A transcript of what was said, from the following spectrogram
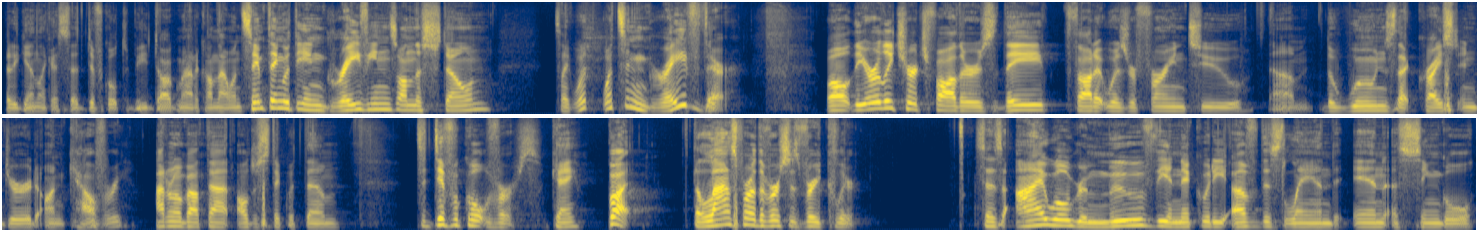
but again, like I said, difficult to be dogmatic on that one. Same thing with the engravings on the stone. It's like, what, what's engraved there? Well, the early church fathers, they thought it was referring to um, the wounds that Christ endured on Calvary. I don't know about that. I'll just stick with them. It's a difficult verse, okay? But the last part of the verse is very clear. It says, I will remove the iniquity of this land in a single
